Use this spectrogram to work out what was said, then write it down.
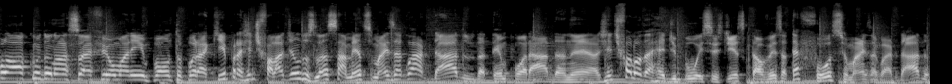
Bloco do nosso F1 Mania em ponto por aqui pra gente falar de um dos lançamentos mais aguardados da temporada, né? A gente falou da Red Bull esses dias, que talvez até fosse o mais aguardado,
